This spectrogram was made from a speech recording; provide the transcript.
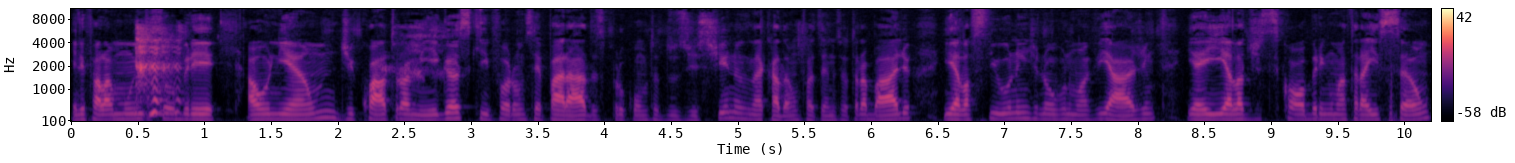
Ele fala muito sobre a união de quatro amigas que foram separadas por conta dos destinos, né? Cada um fazendo seu trabalho. E elas se unem de novo numa viagem. E aí elas descobrem uma traição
